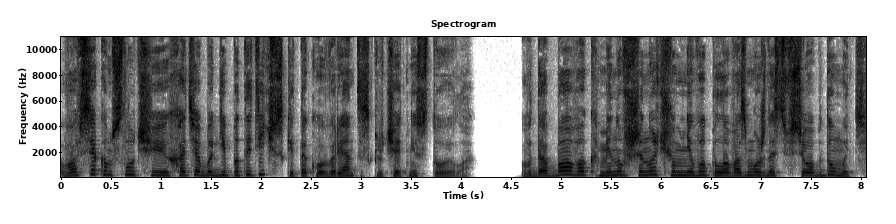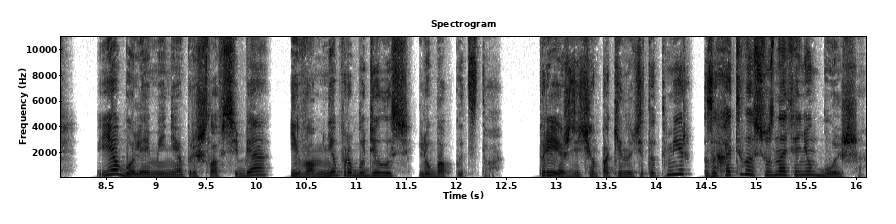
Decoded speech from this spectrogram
Во всяком случае, хотя бы гипотетически такой вариант исключать не стоило. Вдобавок, минувшей ночью мне выпала возможность все обдумать. Я более-менее пришла в себя, и во мне пробудилось любопытство. Прежде чем покинуть этот мир, захотелось узнать о нем больше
